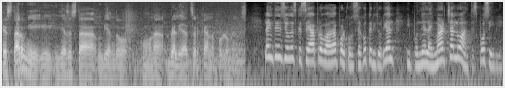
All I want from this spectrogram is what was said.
gestaron y, y ya se está viendo como una realidad cercana por lo menos. La intención es que sea aprobada por el Consejo Territorial y ponerla en marcha lo antes posible.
